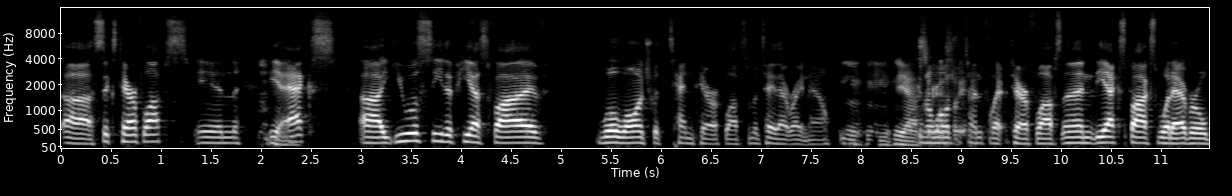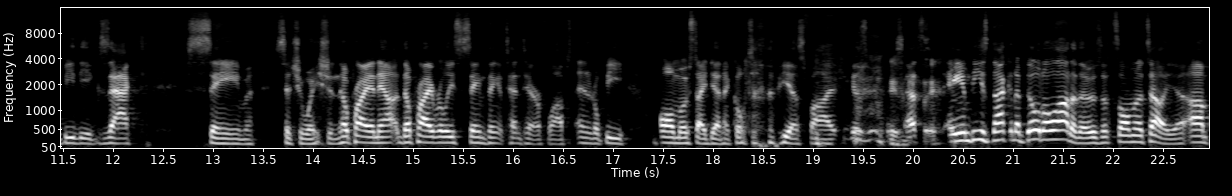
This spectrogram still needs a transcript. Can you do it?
uh, six teraflops in the Mhm. X. Uh, you will see the PS5 will launch with 10 teraflops. I'm gonna tell you that right now. Mhm, Yeah, It's gonna launch with 10 teraflops, and then the Xbox whatever will be the exact same situation. They'll probably now they'll probably release the same thing at 10 teraflops, and it'll be almost identical to the PS5 because that's exactly. AMD is not going to build a lot of those. That's all I'm going to tell you. Um,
